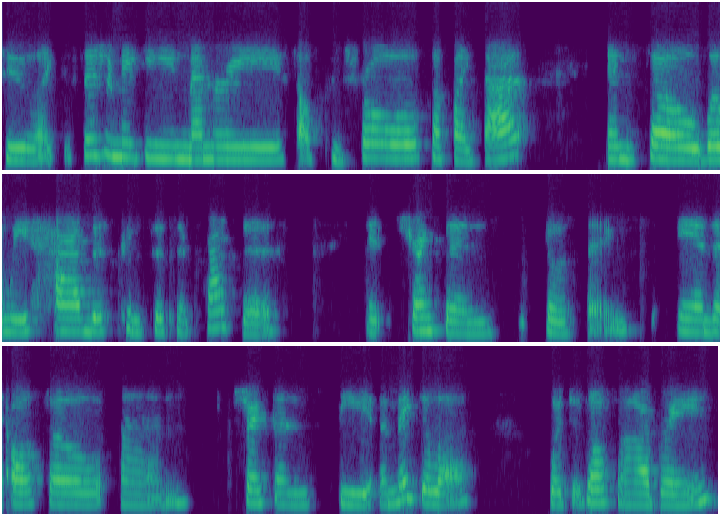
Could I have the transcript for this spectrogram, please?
to like decision making memory self-control stuff like that. And so when we have this consistent practice it strengthens those things. And it also um, strengthens the amygdala which is also in our brain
